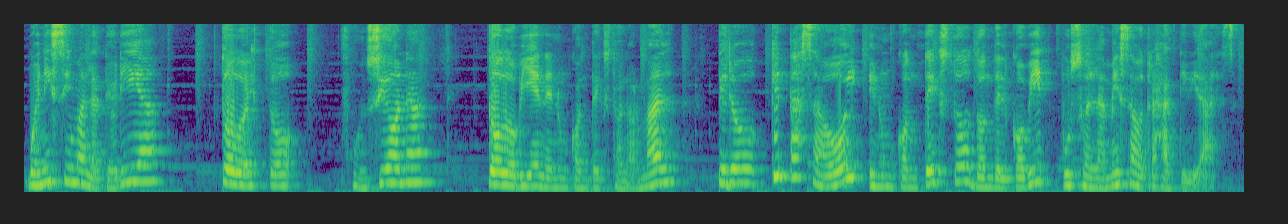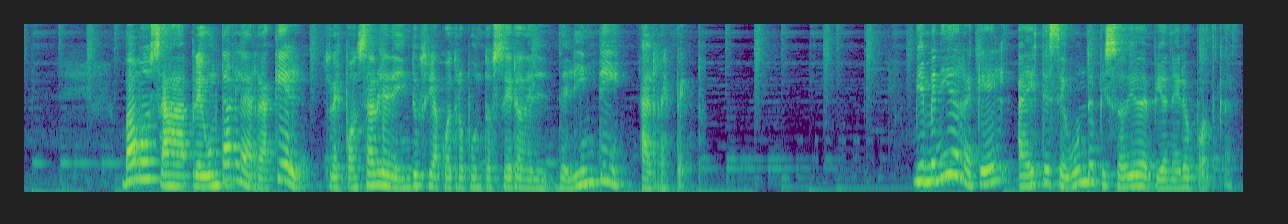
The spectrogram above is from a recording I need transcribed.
Buenísima la teoría, todo esto funciona, todo bien en un contexto normal, pero ¿qué pasa hoy en un contexto donde el COVID puso en la mesa otras actividades? Vamos a preguntarle a Raquel, responsable de Industria 4.0 del, del, INTI, al respecto. Bienvenida Raquel a este segundo episodio de Pionero Podcast.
